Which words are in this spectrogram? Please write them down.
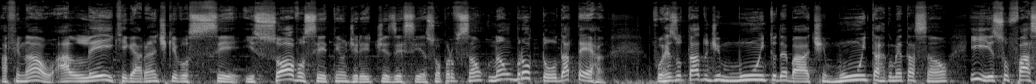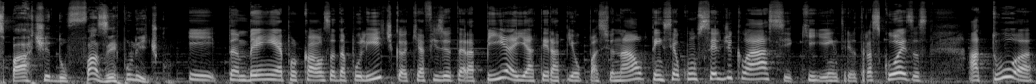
Afinal, a lei que garante que você e só você tem o direito de exercer a sua profissão não brotou da terra. Foi resultado de muito debate, muita argumentação, e isso faz parte do fazer político. E também é por causa da política que a fisioterapia e a terapia ocupacional têm seu conselho de classe, que, entre outras coisas, atua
